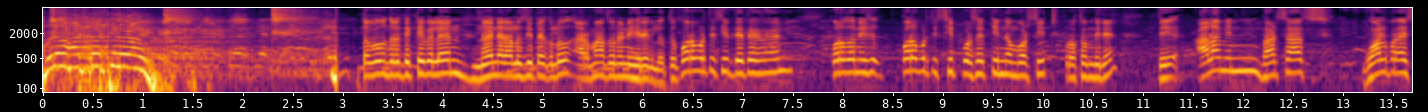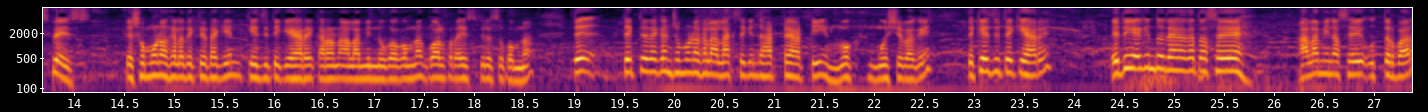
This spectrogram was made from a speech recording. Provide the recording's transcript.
পুরো আটটাটি লড়াই তবে বন্ধুরা দেখতে পেলেন নয়নের আলু জিতে গেলো আর মা হেরে গেলো। তো পরবর্তী সিট দেখতে পেলেন পরবর্তী সিট পড়ছে তিন নম্বর সিট প্রথম দিনের। তে আলামিন ভার্সাস গোয়ালপাড়া এক্সপ্রেস তো সম্পূর্ণ খেলা দেখতে থাকেন, কে জিতে কে হারে, কারণ আলামিন নৌকা কম না, গোয়ালপাড়া এক্সপ্রেসও কম না। তে দেখতে থাকেন সম্পূর্ণ খেলা লাগছে কিন্তু হাট্টে হাট্টি, মুখ মুর্শিবাগে তো কে জিতে কে হারে? এদিকে কিন্তু দেখা গেছে আলামিন আছে উত্তর পার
